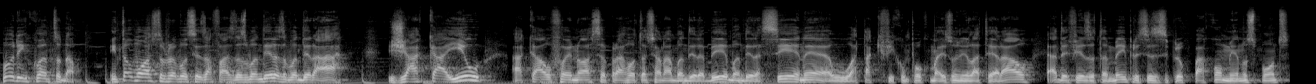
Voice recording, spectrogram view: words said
Por enquanto não. Então mostro para vocês a fase das bandeiras. A bandeira A já caiu. A cal foi nossa para rotacionar a bandeira B, a bandeira C, né? O ataque fica um pouco mais unilateral. A defesa também precisa se preocupar com menos pontos,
